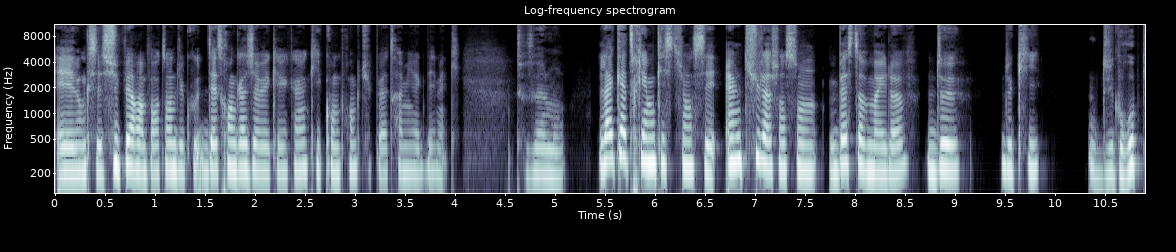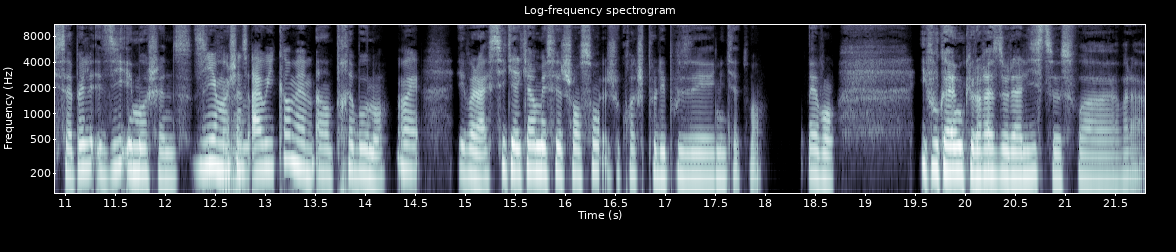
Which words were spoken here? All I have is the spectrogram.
Et donc c'est super important, du coup, d'être engagé avec quelqu'un qui comprend que tu peux être ami avec des mecs. totalement La quatrième question, c'est aimes-tu la chanson Best of My Love de de qui? Du groupe qui s'appelle The Emotions The Emotions. Ah oui, quand même. un très beau nom Ouais. Et voilà, si quelqu'un met cette chanson, je crois que je peux l'épouser immédiatement. Mais bon, il faut quand même que le reste de la liste soit, voilà,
